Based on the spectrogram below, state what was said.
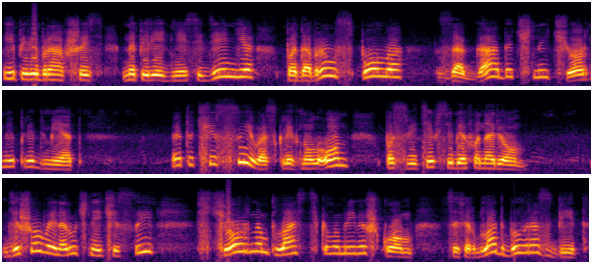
и, перебравшись на переднее сиденье, подобрал с пола загадочный черный предмет. «Это часы!» — воскликнул он, посветив себе фонарем. Дешевые наручные часы с черным пластиковым ремешком. Циферблат был разбит.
